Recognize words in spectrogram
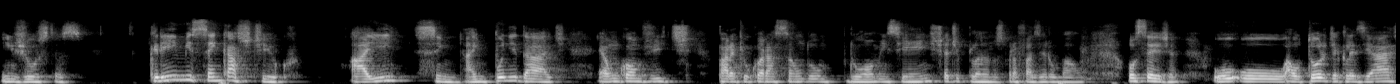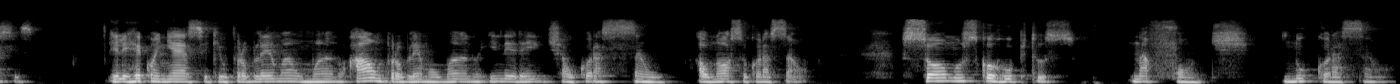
injustas. Crime sem castigo. Aí, sim, a impunidade é um convite para que o coração do, do homem se encha de planos para fazer o mal. Ou seja, o, o autor de Eclesiastes ele reconhece que o problema humano, há um problema humano inerente ao coração, ao nosso coração. Somos corruptos na fonte, no coração.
